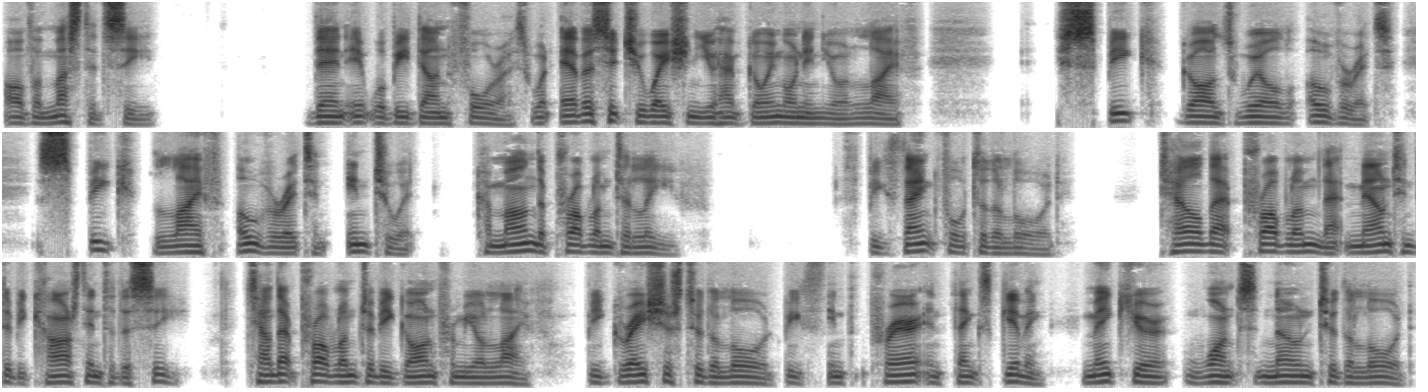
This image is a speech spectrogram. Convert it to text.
of a mustard seed, then it will be done for us. Whatever situation you have going on in your life, speak God's will over it. Speak life over it and into it. Command the problem to leave. Be thankful to the Lord. Tell that problem, that mountain to be cast into the sea. Tell that problem to be gone from your life. Be gracious to the Lord. Be in prayer and thanksgiving. Make your wants known to the Lord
